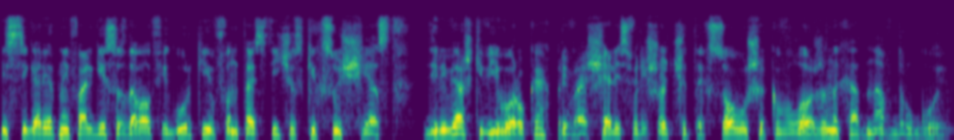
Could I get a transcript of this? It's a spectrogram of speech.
Из сигаретной фольги создавал фигурки фантастических существ. Деревяшки в его руках превращались в решетчатых совушек, вложенных одна в другую.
